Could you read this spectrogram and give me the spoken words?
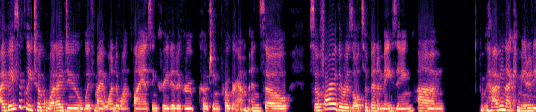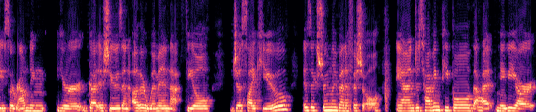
i basically took what i do with my one-to-one clients and created a group coaching program. And so so far the results have been amazing. Um, having that community surrounding your gut issues and other women that feel just like you is extremely beneficial. And just having people that maybe are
